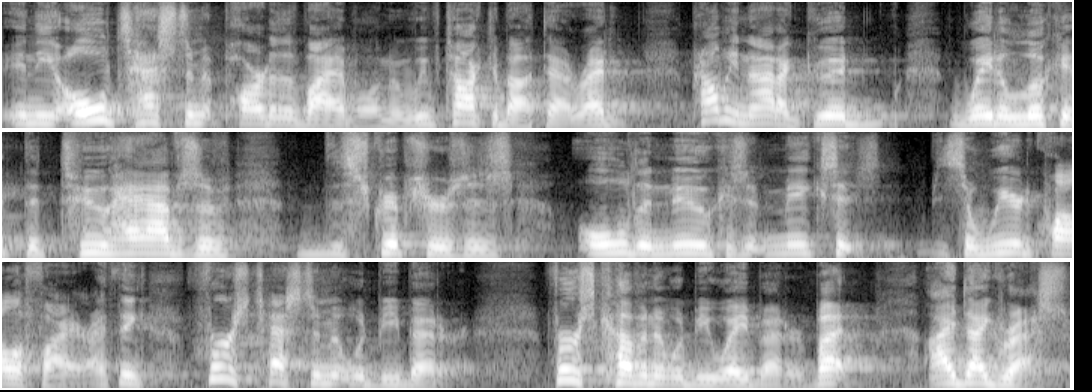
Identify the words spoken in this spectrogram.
in the Old Testament part of the Bible, I mean, we've talked about that, right? Probably not a good way to look at the two halves of the scriptures as old and new because it makes it, it's a weird qualifier. I think First Testament would be better. First covenant would be way better. But I digress.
